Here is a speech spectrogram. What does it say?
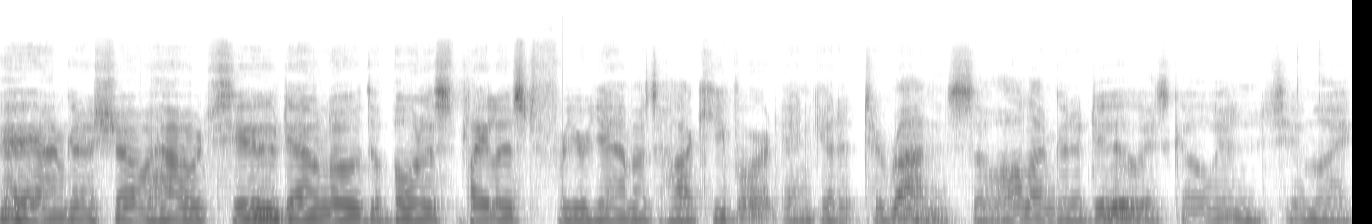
Okay, I'm going to show how to download the bonus playlist for your Yamaha keyboard and get it to run. So all I'm going to do is go into my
